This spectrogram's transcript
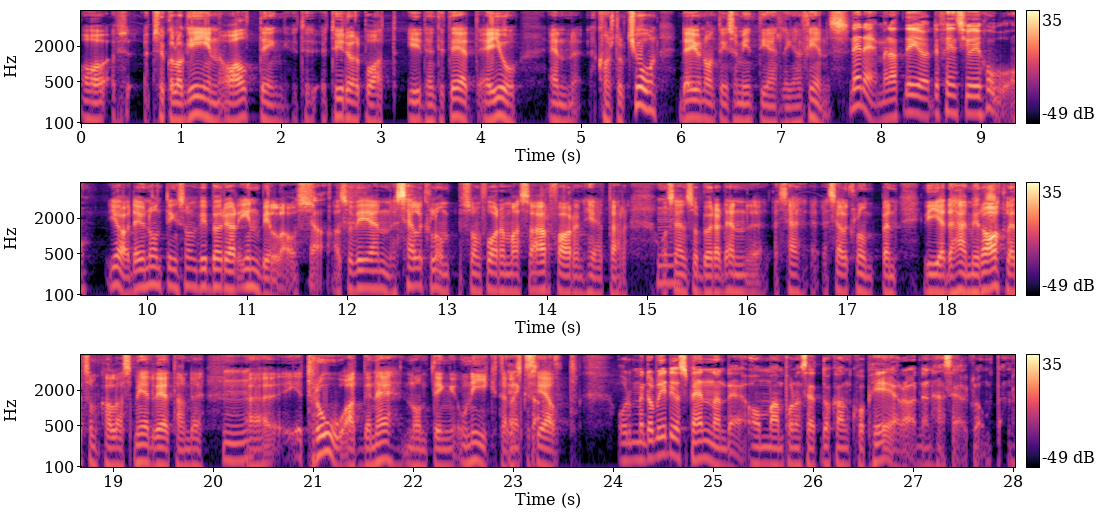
och psy- psykologin och allting ty- tyder väl på att identitet är ju en konstruktion. Det är ju någonting som inte egentligen finns. Nej, nej, men att det, ju- det finns ju i huvudet. Ja, det är ju någonting som vi börjar inbilla oss. Ja. Alltså vi är en cellklump som får en massa erfarenheter Mm. och sen så börjar den eh, ce- cellklumpen via det här miraklet som kallas medvetande Mm. eh, tro att den är någonting unikt eller Exakt. speciellt. Och, men då blir det ju spännande om man på något sätt då kan kopiera den här cellklumpen.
